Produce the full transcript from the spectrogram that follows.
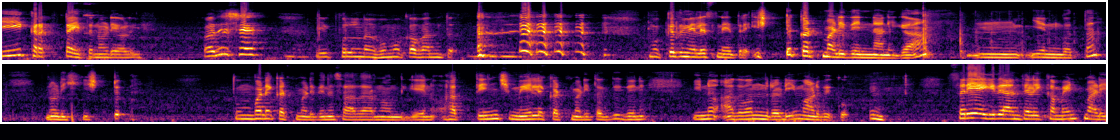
ಈಗ ಕರೆಕ್ಟ್ ಆಯ್ತು ನೋಡಿ ಅವಳಿಗೆ. ಹೌದಿಶ್ರೇ ಈ ಫುಲ್ ನಗುಮುಖ ಬಂತು. ಮುಖದ ಮೇಲೆ ಸ್ನೇಹಿತರೆ, ಇಷ್ಟು ಕಟ್ ಮಾಡಿದ್ದೀನಿ ನಾನೀಗ. ಏನು ಗೊತ್ತಾ? ನೋಡಿ, ಇಷ್ಟು. ತುಂಬಾ ಕಟ್ ಮಾಡಿದ್ದೀನಿ ಸಾಧಾರಣ ಒಂದು ಏನು ಹತ್ತು ಇಂಚ್ ಮೇಲೆ ಕಟ್ ಮಾಡಿ ತೆಗ್ದಿದ್ದೇನೆ. ಇನ್ನು ಅದೊಂದು ರೆಡಿ ಮಾಡಬೇಕು. ಸರಿಯಾಗಿದೆ ಅಂಥೇಳಿ ಕಮೆಂಟ್ ಮಾಡಿ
